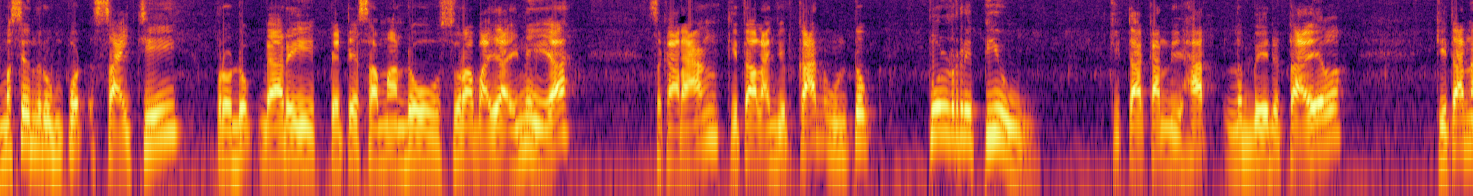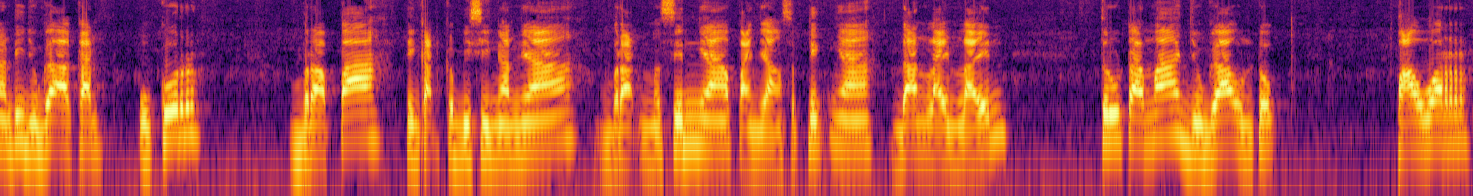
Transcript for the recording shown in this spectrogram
mesin rumput Saichi, produk dari PT Samando Surabaya ini ya. Sekarang kita lanjutkan untuk full review. Kita akan lihat lebih detail. Kita nanti juga akan ukur berapa tingkat kebisingannya, berat mesinnya, panjang setiknya, dan lain-lain. Terutama juga untuk power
